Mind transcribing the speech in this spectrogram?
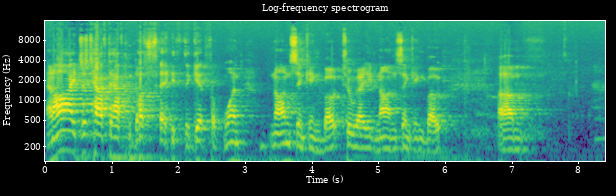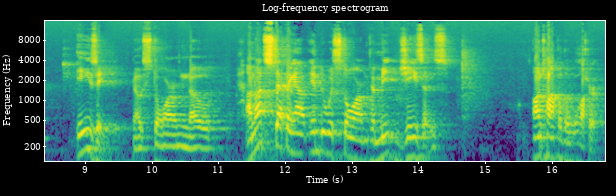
And I just have to have enough faith to get from one non sinking boat to a non sinking boat. Um, easy. No storm, no. I'm not stepping out into a storm to meet Jesus on top of the water.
